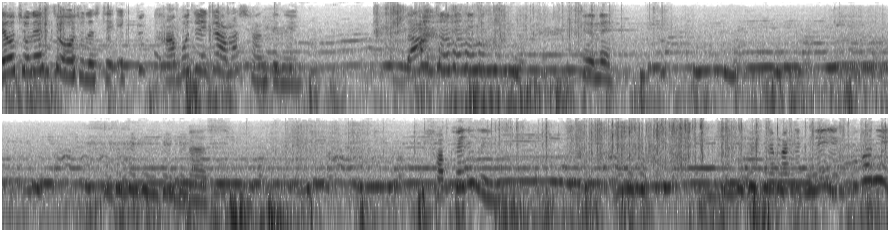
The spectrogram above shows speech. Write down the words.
এও চলে এসছে ও চলে এসছে। একটু খাব যে এটা আমার শান্তি নেই। দাও। নে ব্যাস। সব খেয়ে নিলি? একটা প্যাকেট নেই একটুখানি?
